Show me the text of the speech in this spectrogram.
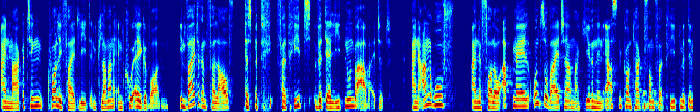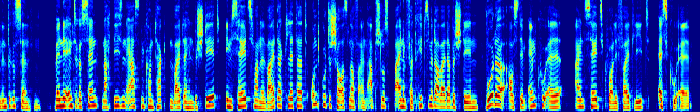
ein Marketing Qualified Lead in Klammern MQL geworden. Im weiteren Verlauf des Betrie Vertriebs wird der Lead nun bearbeitet. Ein Anruf, eine Follow-up-Mail und so weiter markieren den ersten Kontakt vom Vertrieb mit dem Interessenten. Wenn der Interessent nach diesen ersten Kontakten weiterhin besteht, im Sales Funnel weiterklettert und gute Chancen auf einen Abschluss bei einem Vertriebsmitarbeiter bestehen, wurde aus dem MQL ein Sales Qualified Lead SQL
